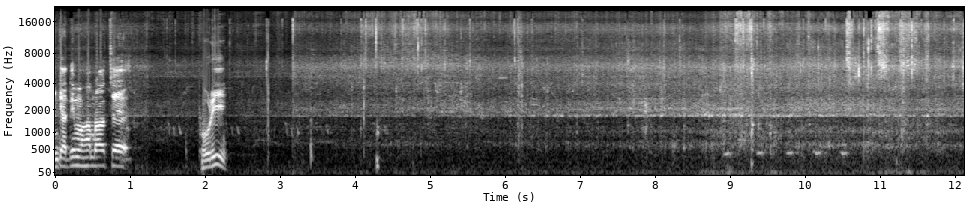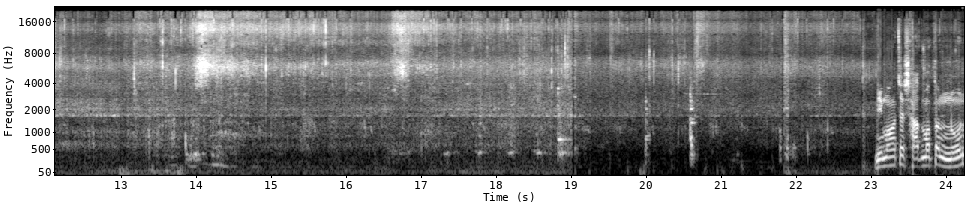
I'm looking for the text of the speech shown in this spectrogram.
ইনকা দিব আমরা হচ্ছে ভুড়ি। দিব হচ্ছে স্বাদ মতন নুন।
